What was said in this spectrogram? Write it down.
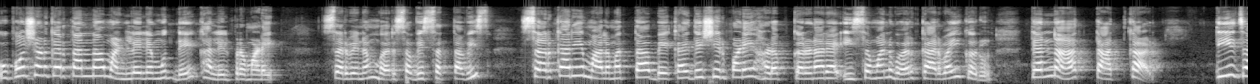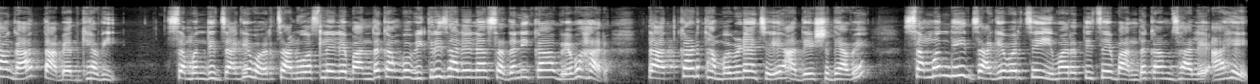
उपोषण करताना मांडलेले मुद्दे खालीलप्रमाणे सर्वे नंबर सव्वीस सत्तावीस. सरकारी मालमत्ता बेकायदेशीरपणे हडप करणाऱ्या इसमांवर कारवाई करून त्यांना तात्काळ ती जागा ताब्यात घ्यावी. संबंधित जागेवर चालू असलेले बांधकाम व विक्री झालेल्या सदनिका व्यवहार तात्काळ थांबविण्याचे आदेश द्यावे. संबंधित जागेवरचे इमारतीचे बांधकाम झाले आहे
